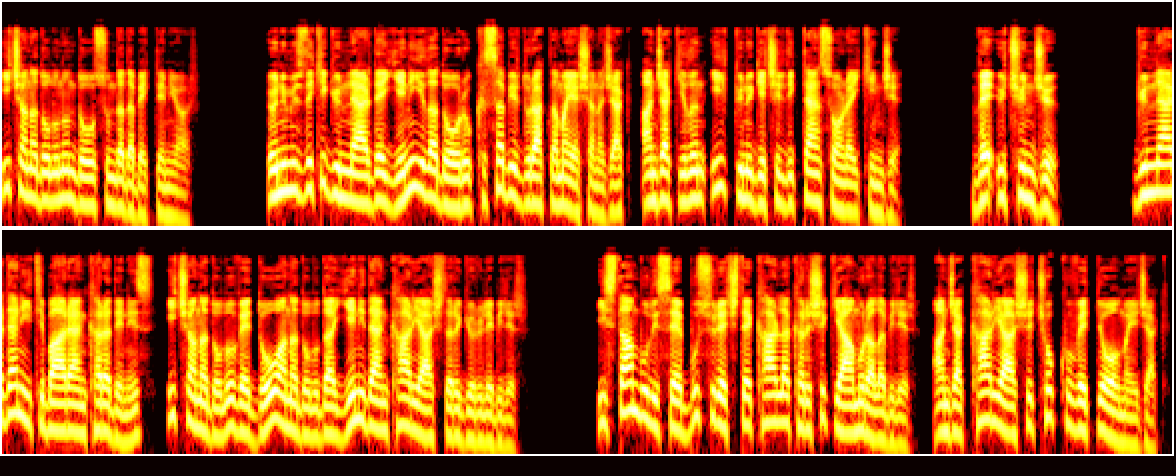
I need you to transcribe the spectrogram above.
İç Anadolu'nun doğusunda da bekleniyor. Önümüzdeki günlerde yeni yıla doğru kısa bir duraklama yaşanacak ancak yılın ilk günü geçildikten sonra ikinci ve üçüncü günlerden itibaren Karadeniz, İç Anadolu ve Doğu Anadolu'da yeniden kar yağışları görülebilir. İstanbul ise bu süreçte karla karışık yağmur alabilir, ancak kar yağışı çok kuvvetli olmayacak.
